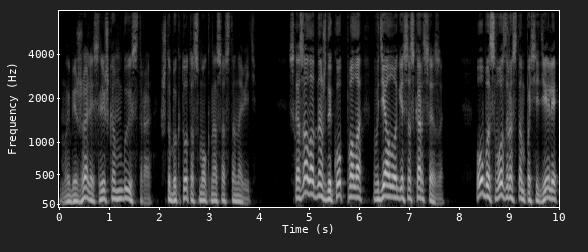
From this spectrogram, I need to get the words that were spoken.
«Мы бежали слишком быстро, чтобы кто-то смог нас остановить», сказал однажды Коппола в диалоге со Скорсезе. Оба с возрастом посидели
